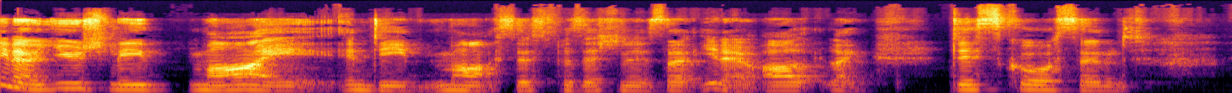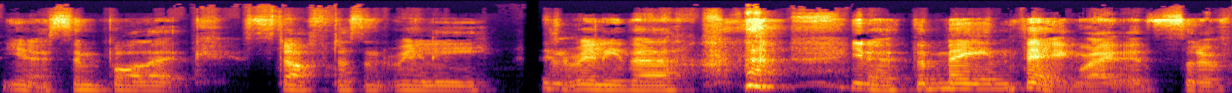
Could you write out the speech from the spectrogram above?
you know, usually my indeed Marxist position is that, you know, our like discourse and, you know, symbolic stuff doesn't really isn't really the you know the main thing right? It's sort of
